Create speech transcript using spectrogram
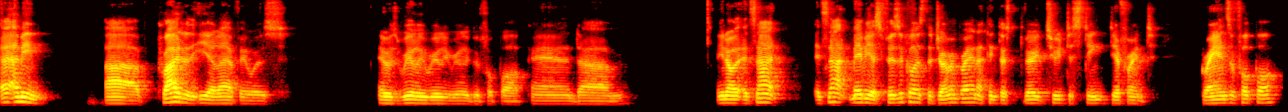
I mean, uh, prior to the ELF, it was it was really, really, really good football, and um, you know, it's not it's not maybe as physical as the German brand. I think there's very two distinct, different brands of football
